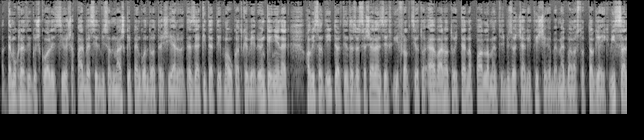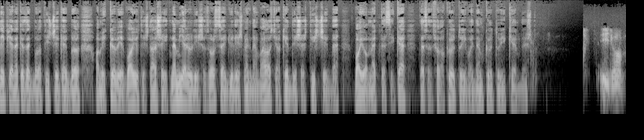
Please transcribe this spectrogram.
a Demokratikus Koalíció és a Párbeszéd viszont másképpen gondolta és jelölt. Ezzel kitették magukat kövér önkényének, ha viszont így történt, az összes ellenzéki frakciótól elvárható, hogy tegnap parlament és bizottsági tisztségekben megválasztott tagjaik visszalépjenek ezekből a tisztségekből, amíg kövér vajut és társait nem jelöli, és az országgyűlés meg nem választja a kérdéses tisztségbe. Vajon megteszik-e? Teszed fel a költői vagy nem költői kérdést. Így van.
